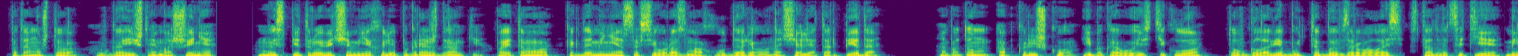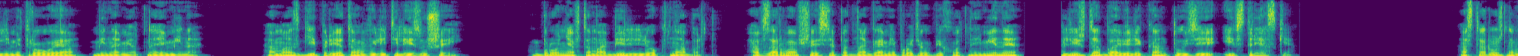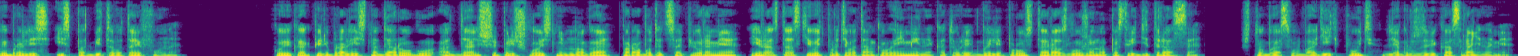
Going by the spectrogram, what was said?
потому что в гаишной машине мы с Петровичем ехали по гражданке, поэтому, когда меня со всего размаху ударил в начале торпеда, а потом об крышку и боковое стекло, то в голове будто бы взорвалась 120-миллиметровая минометная мина. А мозги при этом вылетели из ушей. Бронеавтомобиль лег на борт, а взорвавшиеся под ногами противопехотные мины лишь добавили контузии и встряски. Осторожно выбрались из подбитого тайфуна. Кое-как перебрались на дорогу, а дальше пришлось немного поработать саперами и растаскивать противотанковые мины, которые были просто разложены посреди трассы, чтобы освободить путь для грузовика с ранеными.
